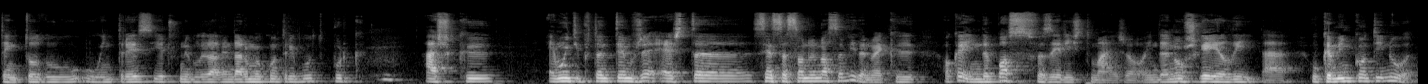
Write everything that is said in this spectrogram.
Tenho todo o, o interesse e a disponibilidade em dar o meu contributo porque uhum acho que é muito importante termos esta sensação na nossa vida, não é? Que, ok, ainda posso fazer isto mais, ou ainda não cheguei ali, ah, o caminho continua.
